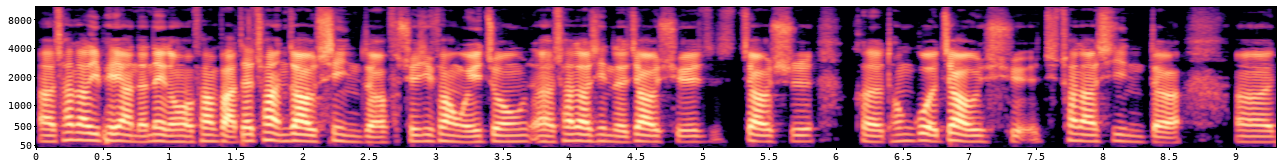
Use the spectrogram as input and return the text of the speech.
呃，创造力培养的内容和方法，在创造性的学习范围中，呃，创造性的教学教师可通过教学创造性的，呃，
